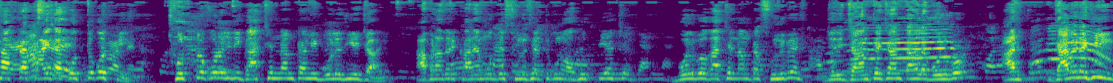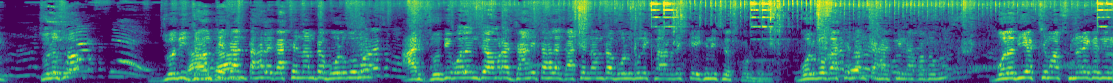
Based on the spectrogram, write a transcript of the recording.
সাপটা কায়দা করতে করতে ছোট্ট করে যদি গাছের নামটা আমি বলে দিয়ে যাই আপনাদের কানের মধ্যে শুনেছে একটু কোনো অভক্তি আছে? বলব গাছের নামটা শুনবেন যদি জানতে চান তাহলে বলব। আর যাবে নাকি? চলেছো? যদি জানতে চান তাহলে গাছের নামটা বলব না আর যদি বলেন যে আমরা জানি তাহলে গাছের নামটা বলব না খেলা দেখে এখানে শেষ করব বলব গাছের নামটা হ্যাঁ কি না কত বলে দিয়ে যাচ্ছে মা শুনে রেখে দিন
